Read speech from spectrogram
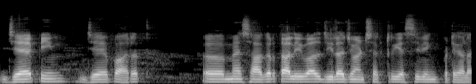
जय भीम जय भारत। मैं सागर धालीवाल ज़िला joint secretary S C wing Patiala.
